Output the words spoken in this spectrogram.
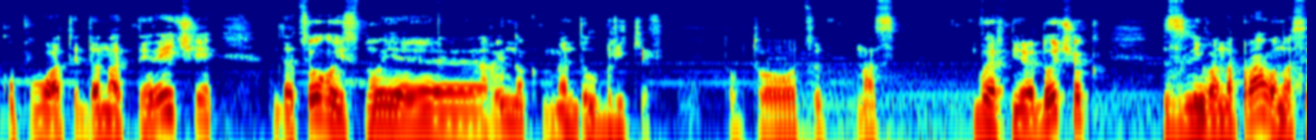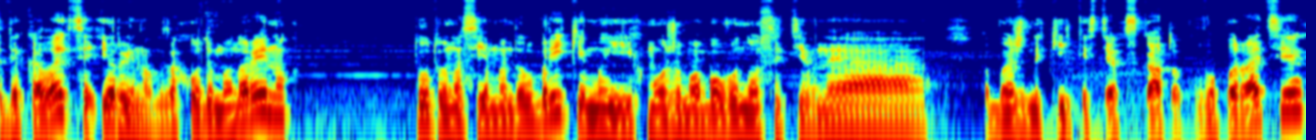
купувати донатні речі. Для цього існує ринок Менделбріків. Тобто тут у нас верхній рядочок, зліва направо у нас іде колекція і ринок. Заходимо на ринок. Тут у нас є менделбріки, ми їх можемо або виносити в необмежених кількостях скаток в операціях.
